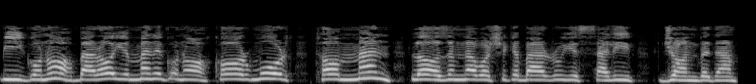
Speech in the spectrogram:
بیگناه برای من گناهکار مرد تا من لازم نباشه که بر روی صلیب جان بدم.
